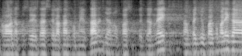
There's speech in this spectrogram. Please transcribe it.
Kalau ada kesulitan silahkan komentar. Jangan lupa subscribe dan like. Sampai jumpa kembali guys.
